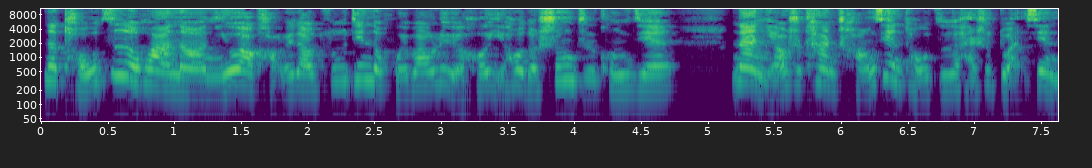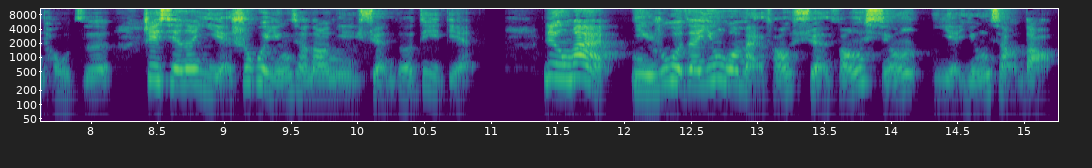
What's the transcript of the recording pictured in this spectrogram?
那投资的话呢，你又要考虑到租金的回报率和以后的升值空间。那你要是看长线投资还是短线投资，这些呢也是会影响到你选择地点。另外，你如果在英国买房，选房型也影响到，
